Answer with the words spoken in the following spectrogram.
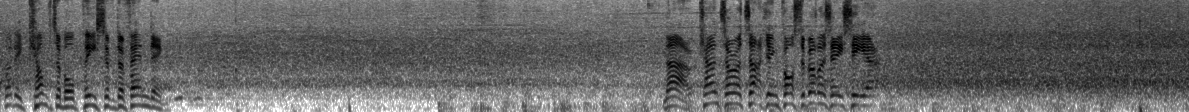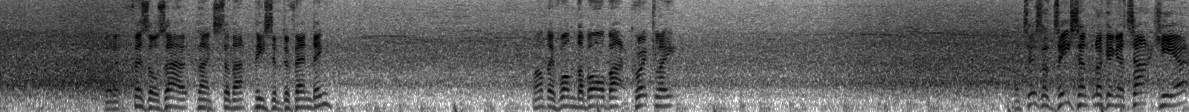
Pretty comfortable piece of defending. Now, counter-attacking possibilities here. But it fizzles out thanks to that piece of defending. Well, they've won the ball back quickly. It is a decent-looking attack here.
